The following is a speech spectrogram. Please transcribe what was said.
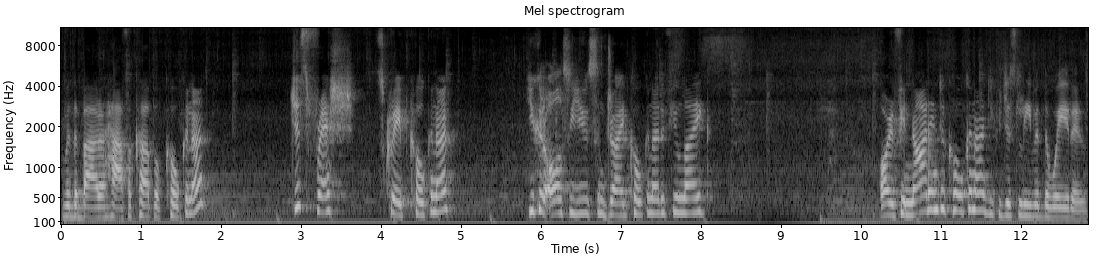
with about a half a cup of coconut. Just fresh scraped coconut. You could also use some dried coconut if you like. Or if you're not into coconut, you could just leave it the way it is.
